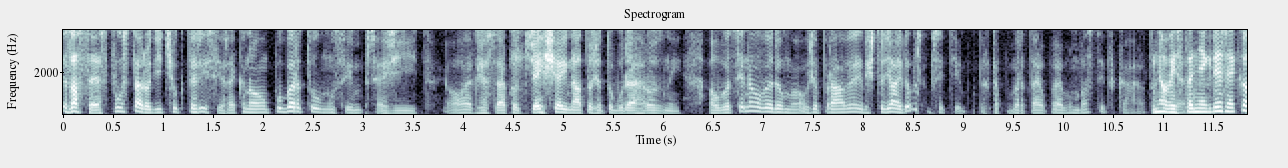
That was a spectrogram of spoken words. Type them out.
Zase je spousta rodičů, kteří si řeknou, pubertu musím přežít. Jo? Takže se jako těšejí na to, že to bude hrozný. A vůbec si neuvědomují, že právě když to dělají dobře předtím, tak ta puberta je úplně bombastická. Jo? To no, vy jste je... někdy řekl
